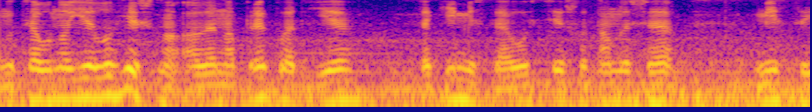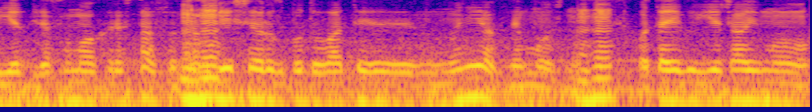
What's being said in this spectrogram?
Ну це воно є логічно, але, наприклад, є такі місцевості, що там лише місце є для самого Христа, що там більше розбудувати ну ніяк не можна. Угу. От як в'їжджаємо,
